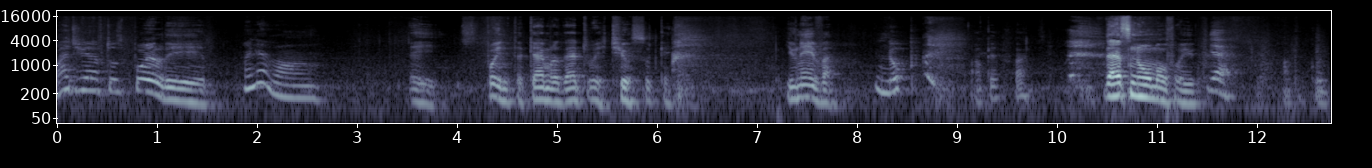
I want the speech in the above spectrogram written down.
Why do you have to spoil the? I never. Hey, point the camera that way to your suitcase. You never. Nope. Okay, fine. That's normal for you. Yeah. Okay, good.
